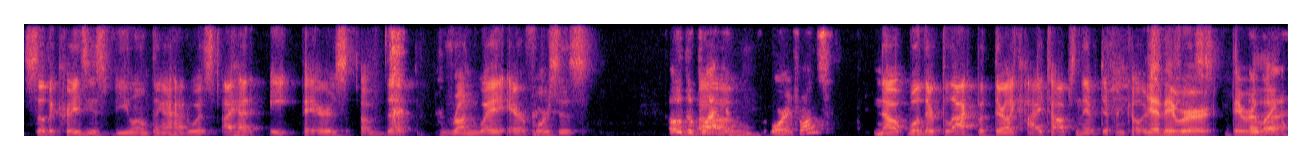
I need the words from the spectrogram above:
so the craziest Vlone thing I had was I had eight pairs of the runway Air Forces. Oh, the black Um, and orange ones? No, well they're black, but they're like high tops and they have different colors. yeah, they were they were like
